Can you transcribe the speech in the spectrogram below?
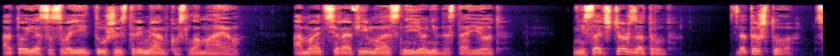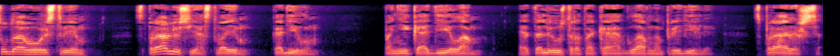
А то я со своей тушей стремянку сломаю. А мать Серафима с нее не достает. Не сочтешь за труд? Да ты что? С удовольствием. Справлюсь я с твоим кадилом. По никодилам. Это люстра такая в главном пределе. Справишься.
